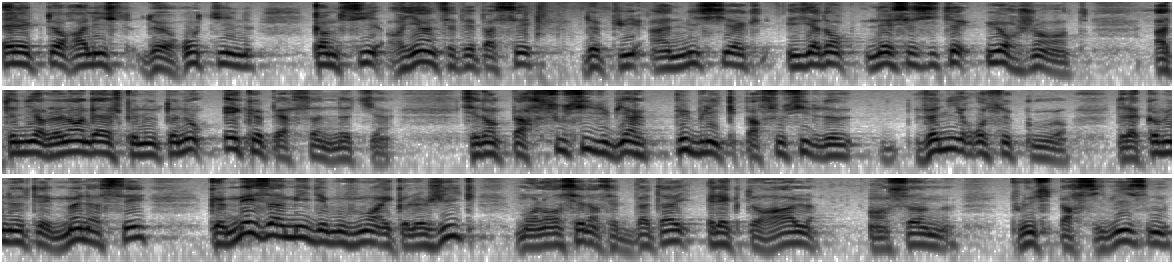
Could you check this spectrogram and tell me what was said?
électoralistes de routine, comme si rien ne s'était passé depuis un demi-siècle. Il y a donc nécessité urgente à tenir le langage que nous tenons et que personne ne tient. C'est donc par souci du bien public, par souci de venir au secours de la communauté menacée, que mes amis des mouvements écologiques m'ont lancé dans cette bataille électorale, en somme, plus par civisme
